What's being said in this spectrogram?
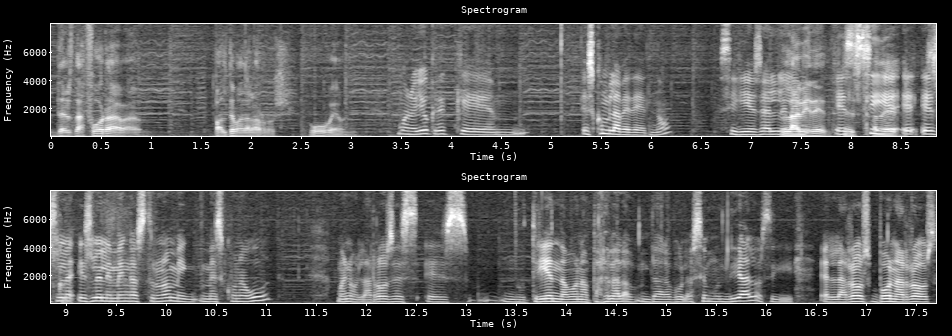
des de fora pel tema de l'arròs. Com ho veuen? Bueno, jo crec que mm, és com la vedet, no? O sigui, és el, La vedet, És, està sí, bé. és, és és l'element gastronòmic més conegut. Bueno, l'arròs és, és nutrient de bona part de la, de la població mundial, o sigui, l'arròs, bon arròs,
